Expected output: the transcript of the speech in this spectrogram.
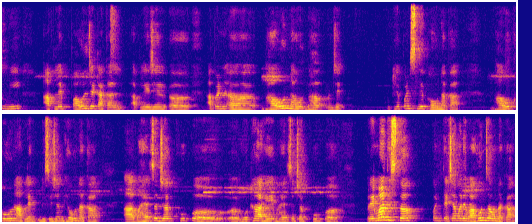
तुम्ही आपले पाऊल जे टाकाल आपले जे आपण भावून भाऊ भाव म्हणजे कुठे पण स्लिप होऊ नका. भावूक होऊन आपले डिसिजन घेऊ नका. बाहेरचं जग खूप मोठं आहे. बाहेरचं जग खूप प्रेमळ दिसतं. पण त्याच्यामध्ये वाहून जाऊ नका.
